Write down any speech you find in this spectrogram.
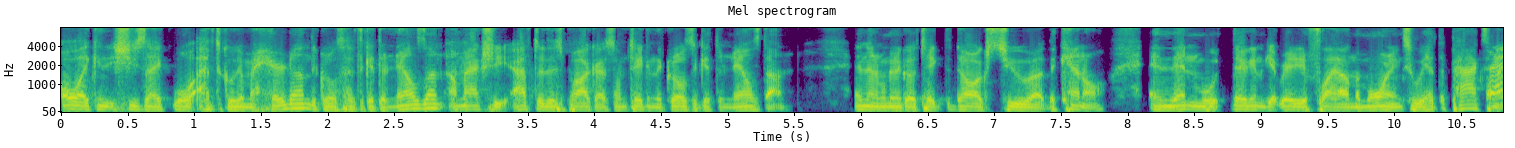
all I can, she's like, "Well, I have to go get my hair done. The girls have to get their nails done." I'm actually after this podcast, I'm taking the girls to get their nails done, and then I'm going to go take the dogs to uh, the kennel, and then w- they're going to get ready to fly out in the morning. So we have to pack some.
